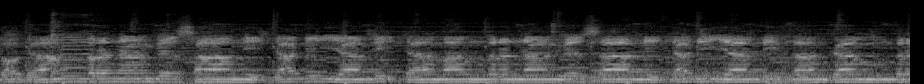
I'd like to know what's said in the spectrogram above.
ပိဗုဒ္ဓံတရဏံဂစ္ဆာမိဒါတိယံပိဓမ္မံတရဏံဂစ္ဆာမိဒါတိယံပိသံဃံတရ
